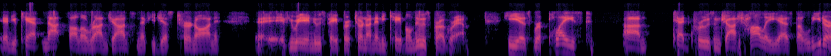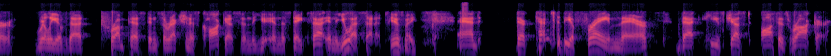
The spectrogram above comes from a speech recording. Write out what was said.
and you can't not follow Ron Johnson if you just turn on, if you read a newspaper, turn on any cable news program. He has replaced um, Ted Cruz and Josh Hawley as the leader, really, of the Trumpist insurrectionist caucus in the in the state in the U.S. Senate. Excuse me, and there tends to be a frame there that he's just off his rocker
